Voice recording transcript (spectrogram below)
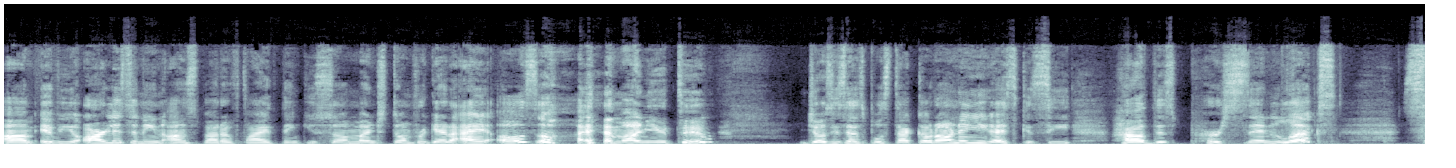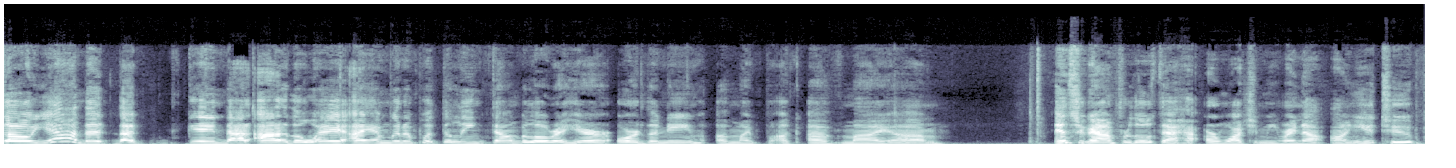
Um, if you are listening on Spotify, thank you so much. Don't forget, I also I am on YouTube. Josie Says Posta Cabron, and you guys can see how this person looks. So yeah, that that getting that out of the way, I am gonna put the link down below right here or the name of my of my um Instagram for those that ha- are watching me right now on YouTube.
